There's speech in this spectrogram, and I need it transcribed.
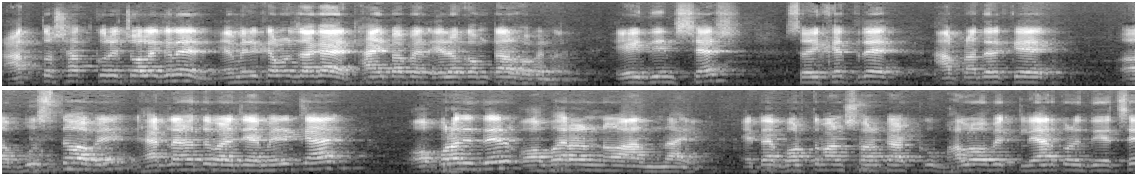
আত্মসাৎ করে চলে গেলেন আমেরিকার কোনো জায়গায় ঠাঁই পাবেন এরকমটা আর হবে না। এই দিন শেষ। সো এই ক্ষেত্রে আপনাদেরকে বুঝতে হবে হেডলাইন হতে পারে যে আমেরিকায় অপরাধীদের অভয়ারণ্য আর নাই। এটা বর্তমান সরকার খুব ভালোভাবে ক্লিয়ার করে দিয়েছে।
